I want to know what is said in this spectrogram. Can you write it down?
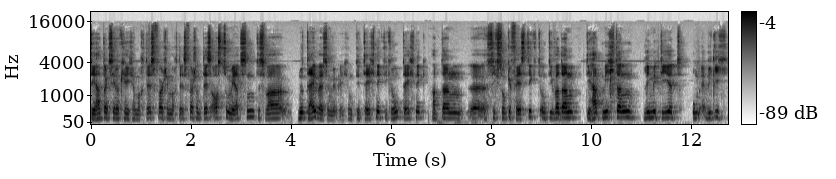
Der hat dann gesehen, okay, ich mache das falsch, ich mache das falsch und das auszumerzen, das war nur teilweise möglich. Und die Technik, die Grundtechnik hat dann äh, sich so gefestigt und die war dann, die hat mich dann limitiert, um wirklich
